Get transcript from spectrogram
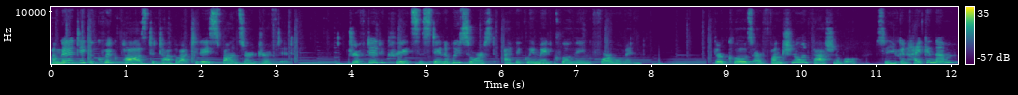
I'm going to take a quick pause to talk about today's sponsor, Drifted. Drifted creates sustainably sourced, ethically made clothing for women. Their clothes are functional and fashionable, so you can hike in them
